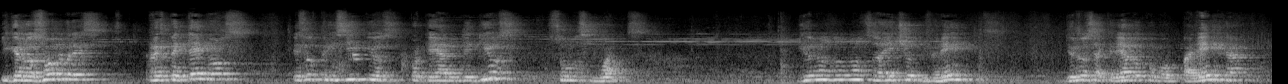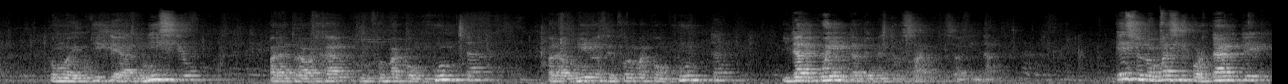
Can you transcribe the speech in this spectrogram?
Y que los hombres respetemos esos principios porque ante Dios somos iguales. Dios no nos ha hecho diferentes. Dios nos ha creado como pareja, como dije al inicio, para trabajar en forma conjunta, para unirnos de forma conjunta y dar cuenta de nuestros actos al final. Eso es lo más importante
